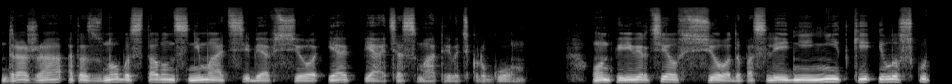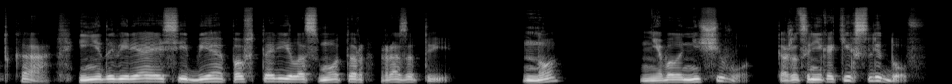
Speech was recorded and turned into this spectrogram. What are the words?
Дрожа от озноба, стал он снимать с себя все и опять осматривать кругом. Он перевертел все до последней нитки и лоскутка и, не доверяя себе, повторил осмотр раза три. Но не было ничего, кажется, никаких следов.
